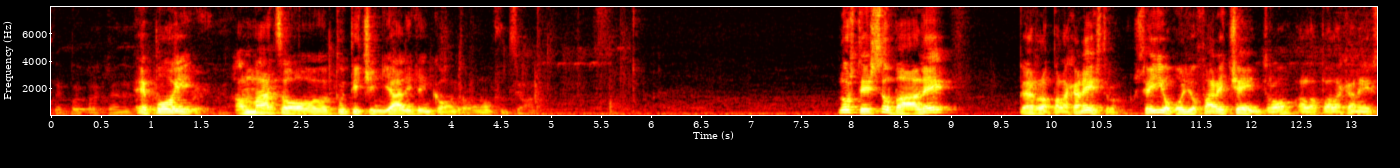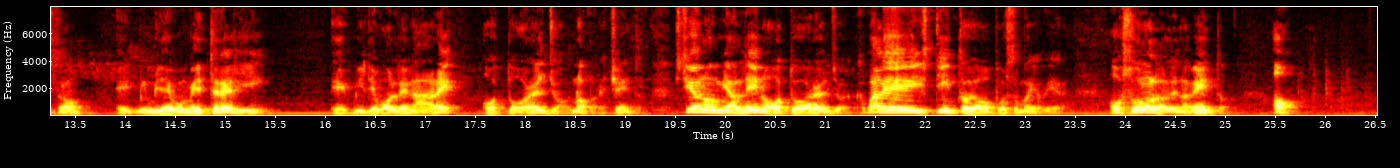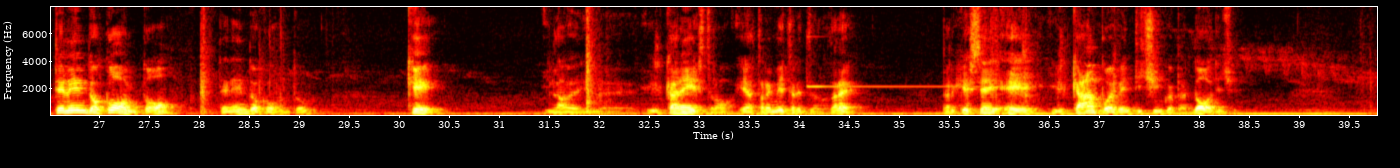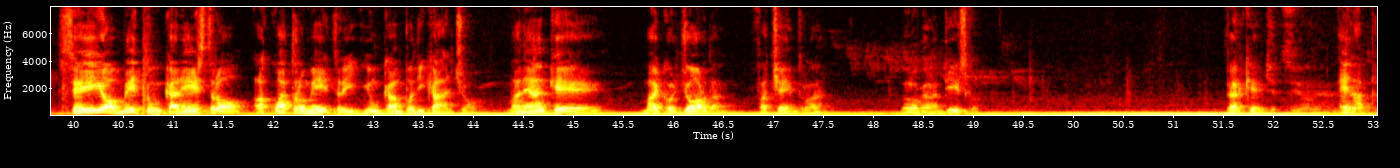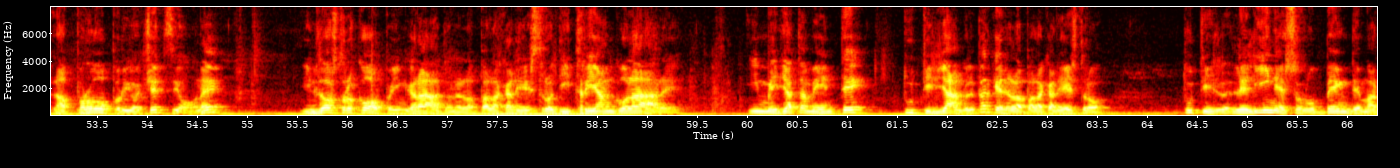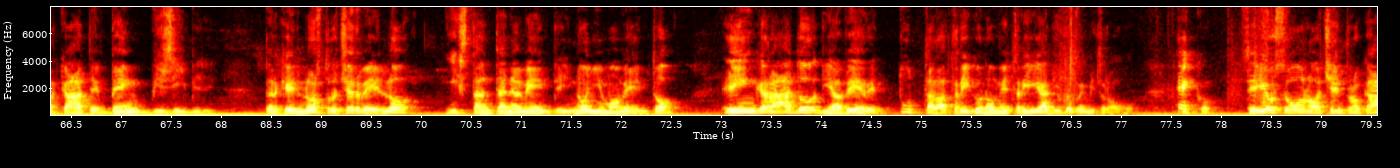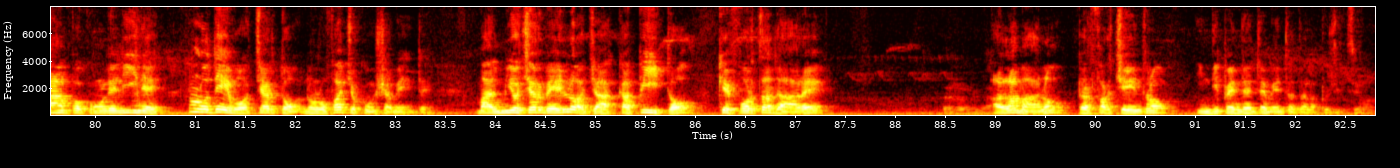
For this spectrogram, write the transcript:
e poi ammazzo tutti i cinghiali che incontro, non funziona. Lo stesso vale per la pallacanestro. Se io voglio fare centro alla pallacanestro e mi devo mettere lì e mi devo allenare 8 ore al giorno a fare centro. Se io non mi alleno 8 ore al giorno, quale istinto posso mai avere? Ho solo l'allenamento. Oh, tenendo conto, tenendo conto che il, il, il canestro è a 3,03 m, perché se è, il campo è 25 x 12 se io metto un canestro a 4 metri in un campo di calcio ma neanche Michael Jordan fa centro, eh? ve lo garantisco. Perché? È la, la propria eccezione. Il nostro corpo è in grado nella pallacanestro di triangolare immediatamente tutti gli angoli. Perché nella pallacanestro tutte le linee sono ben demarcate, ben visibili? Perché il nostro cervello istantaneamente, in ogni momento, è in grado di avere tutta la trigonometria di dove mi trovo. Ecco, se io sono a centrocampo con le linee, non lo devo, certo non lo faccio consciamente, ma il mio cervello ha già capito che forza dare alla mano per far centro indipendentemente dalla posizione.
